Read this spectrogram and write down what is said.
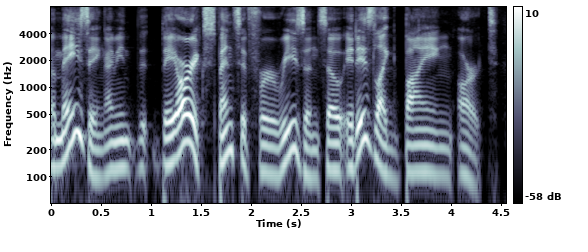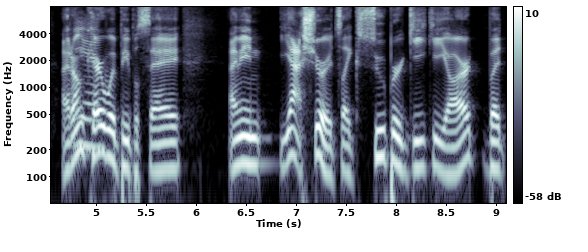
amazing. I mean, th- they are expensive for a reason. So it is like buying art. I don't Yeah. care what people say. I mean, yeah, sure, it's like super geeky art, but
